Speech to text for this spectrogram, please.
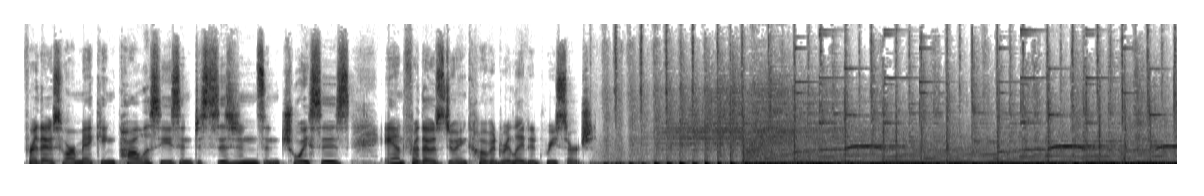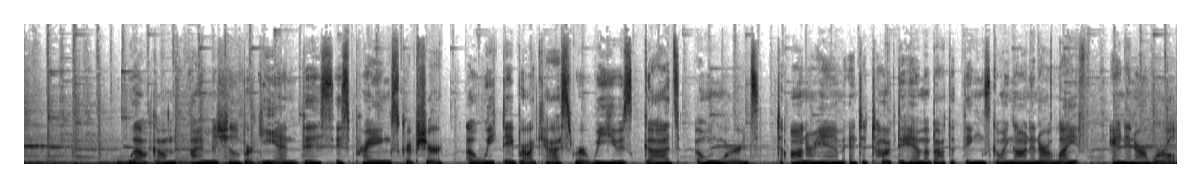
for those who are making policies and decisions and choices, and for those doing COVID related research. Welcome. I'm Michelle Berkey, and this is Praying Scripture, a weekday broadcast where we use God's own words to honor Him and to talk to Him about the things going on in our life and in our world.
